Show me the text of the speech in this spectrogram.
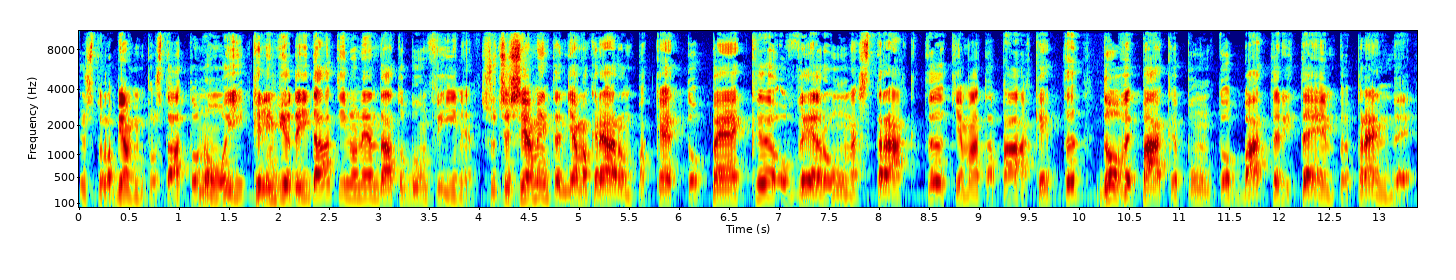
questo l'abbiamo impostato noi, che l'invio dei dati non è andato a buon fine. Successivamente andiamo a creare un pacchetto pack, ovvero una struct chiamata packet, dove pack.batteryTemp prende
